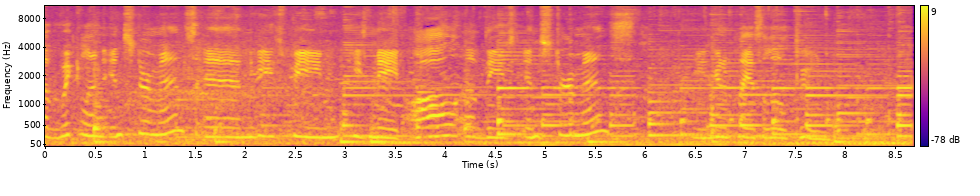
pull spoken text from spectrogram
Of Wickland Instruments and he's been he's made all of these instruments. He's gonna play us a little tune.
